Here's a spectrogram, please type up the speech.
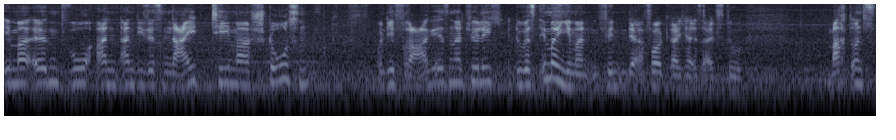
immer irgendwo an, an dieses Neidthema stoßen. Und die Frage ist natürlich, du wirst immer jemanden finden, der erfolgreicher ist als du. Macht uns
